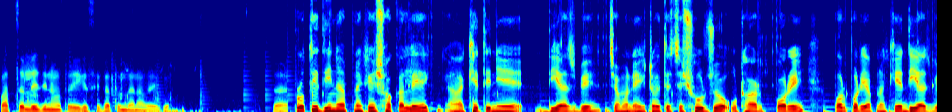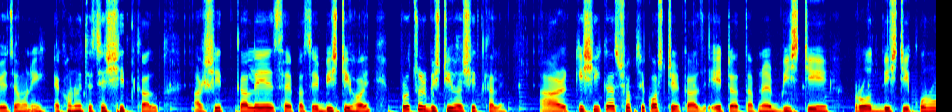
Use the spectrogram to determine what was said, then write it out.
পাঁচচল্লিশ দিনের মতো হয়ে গেছে বেতন দেয় না ভাই। প্রতিদিন আপনাকে সকালে খেতে নিয়ে দিয়ে আসবে, যেমন এটা হইতেছে সূর্য ওঠার পরে, পরপরই আপনাকে দিয়ে আসবে, যেমন এখন হইতেছে শীতকাল, আর শীতকালে সাইপাসে বৃষ্টি হয়, প্রচুর বৃষ্টি হয় শীতকালে। আর কৃষিকাজ সবচেয়ে কষ্টের কাজ, এটাতে আপনার বৃষ্টি, রোদ বৃষ্টি, কোনো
